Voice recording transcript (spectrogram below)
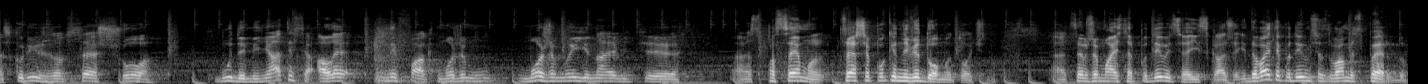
е, скоріш за все, що буде мінятися, але не факт. Може, може ми її навіть е, е, спасемо. Це ще поки невідомо точно. Е, Це вже майстер подивиться і скаже. І давайте подивимося з вами спереду.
